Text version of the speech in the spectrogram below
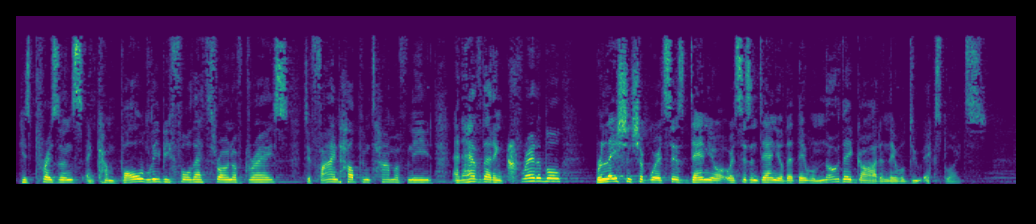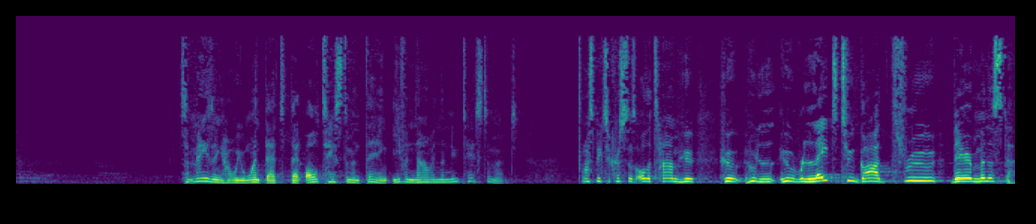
his presence and come boldly before that throne of grace to find help in time of need and have that incredible relationship where it says Daniel, or it says in Daniel that they will know their God and they will do exploits. It's amazing how we want that, that Old Testament thing even now in the New Testament. I speak to Christians all the time who, who, who, who relate to God through their minister.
